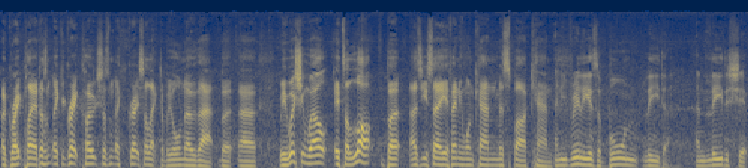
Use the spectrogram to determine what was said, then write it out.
a great player doesn't make a great coach, doesn't make a great selector. We all know that, but uh, we wish him well. It's a lot, but as you say, if anyone can, Misbah can. and he really is a born leader. And leadership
